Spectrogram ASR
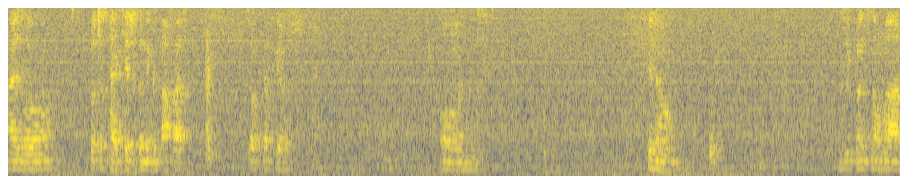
Also wird das halt hier drin gebuffert. Das sorgt dafür. Und genau. Da sieht man es nochmal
